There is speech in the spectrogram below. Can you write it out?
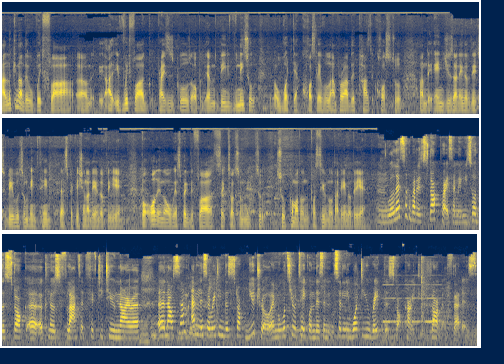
And looking at the wheat flour, um, if wheat flour prices goes up, um, they need to watch their cost level and probably pass the cost to um, the end user at the end of the day to be able to maintain the expectation at the end of the year. But all in all, we expect the flour sector to make to, to come out on a positive note at the end of the year. Mm, well, let's talk about its stock price. I mean, we saw the stock uh, close flat at 52 naira. Uh, now, some analysts are rating this stock neutral. I mean, what's your take on this? And certainly, what do you rate this stock currently? Flour mills, that is.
